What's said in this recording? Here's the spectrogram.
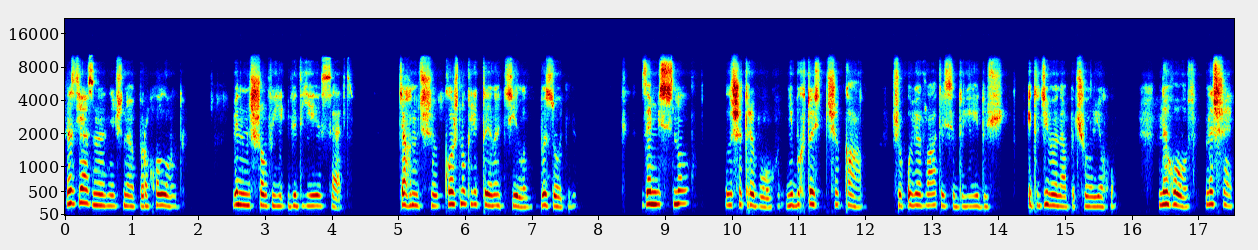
не зв'язаний з нічною прохолодою. Він йшов від її серця, тягнучи кожну клітину тіла в безодню. Замість сну лише тривога, ніби хтось чекав, щоб увірватися до її душі. І тоді вона почула його. Не голос, не шепіт,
